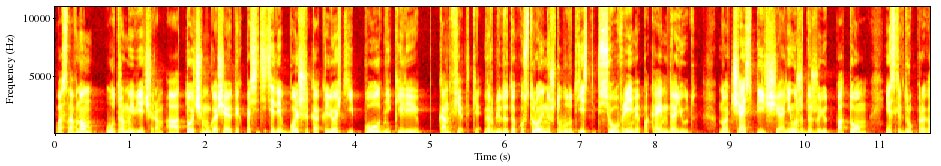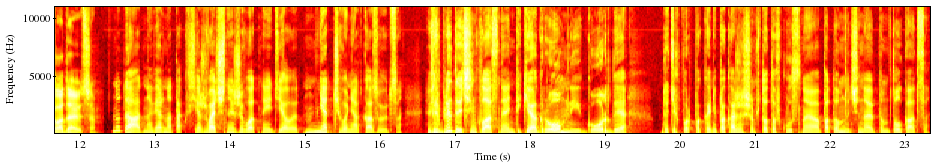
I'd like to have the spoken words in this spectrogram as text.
В основном утром и вечером, а то, чем угощают их посетители, больше как легкий полдник или конфетки. Верблюды так устроены, что будут есть все время, пока им дают. Но часть пищи они уже дожуют потом, если вдруг проголодаются. Ну да, наверное, так все жвачные животные делают. Ни от чего не отказываются. Верблюды очень классные, они такие огромные, гордые. До тех пор, пока не покажешь им что-то вкусное, а потом начинают там толкаться.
